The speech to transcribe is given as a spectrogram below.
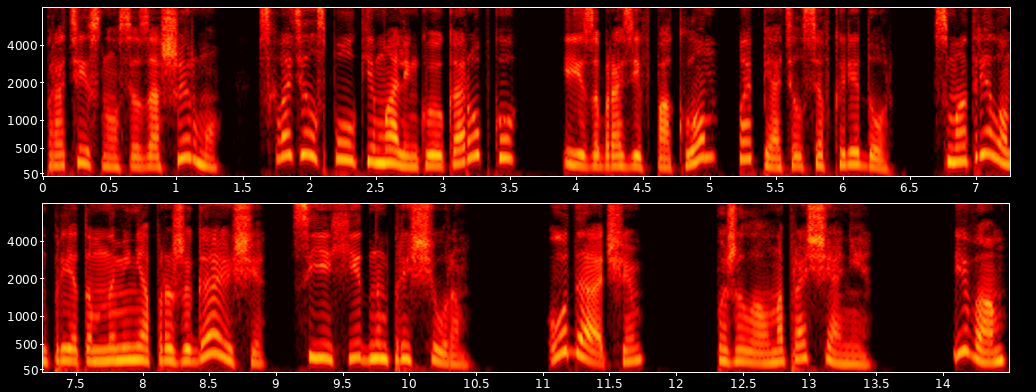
Протиснулся за ширму, схватил с полки маленькую коробку и, изобразив поклон, попятился в коридор. Смотрел он при этом на меня прожигающе, с ехидным прищуром. «Удачи», — пожелал на прощание. «И вам»,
